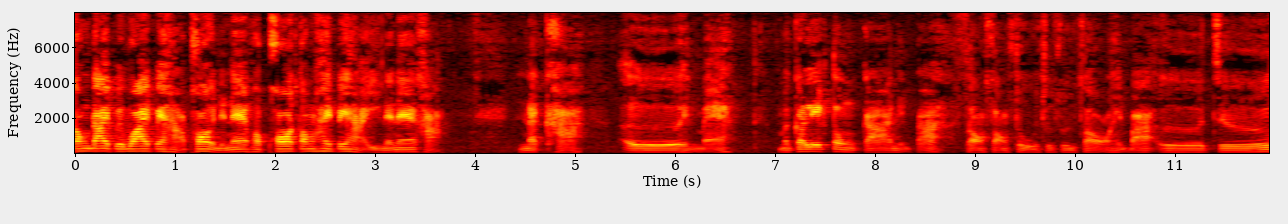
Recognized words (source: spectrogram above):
ต้องได้ไปไหว้ไปหาพ่ออยู่แน่ๆเพราะพ่อต้องให้ไปหาอีกแน่ๆค่ะ นะคะ เออเห็นไหมมันก็เลขตรงกันเห็นปะสองสองศูนย์ศูนย์ศูนย์สองเห็นปะเออจึง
